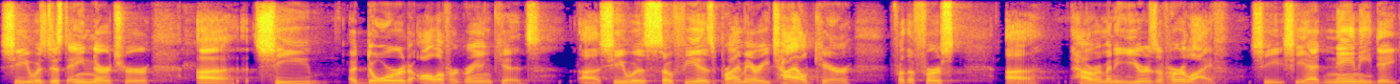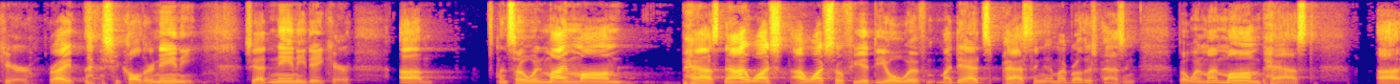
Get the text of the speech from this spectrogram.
She was just a nurturer. Uh, she adored all of her grandkids. Uh, she was Sophia's primary child care for the first uh, however many years of her life. She, she had nanny daycare, right? she called her nanny. She had nanny daycare. Um, and so when my mom passed, now I watched, I watched Sophia deal with my dad's passing and my brother's passing, but when my mom passed, uh,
